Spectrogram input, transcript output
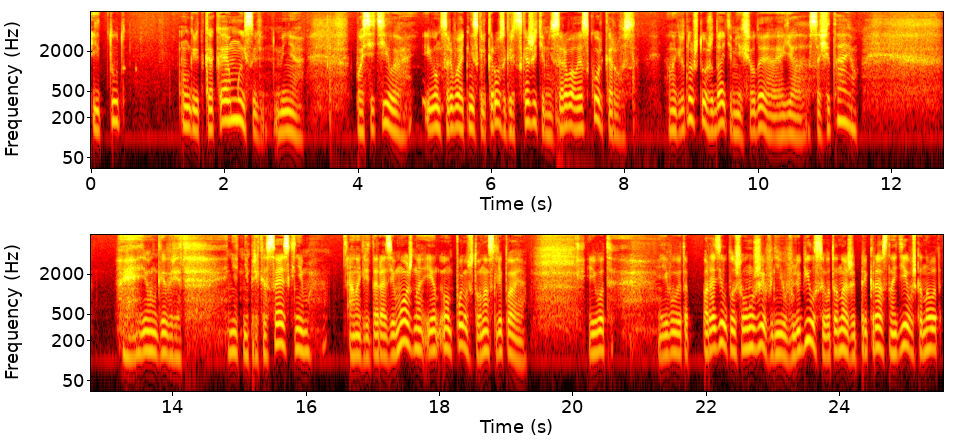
И тут он говорит, какая мысль меня посетила. И он срывает несколько роз говорит, скажите мне, сорвал я сколько роз? Она говорит, ну что же, дайте мне их сюда, я сосчитаю. И он говорит, нет, не прикасаясь к ним. Она говорит, а разве можно? И он, он понял, что она слепая. И вот его это поразило, потому что он уже в нее влюбился. Вот она же прекрасная девушка, но вот...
